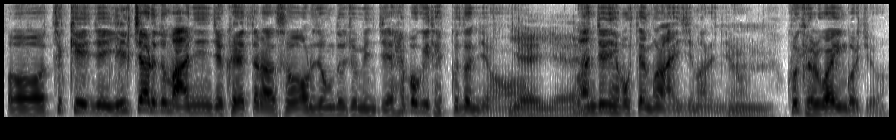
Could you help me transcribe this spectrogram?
어, 특히 이제 일자리도 많이 이제 그에 따라서 어느 정도 좀 이제 회복이 됐거든요. 예, 예. 완전히 회복된 건 아니지만은요. 음. 그 결과인 거죠.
